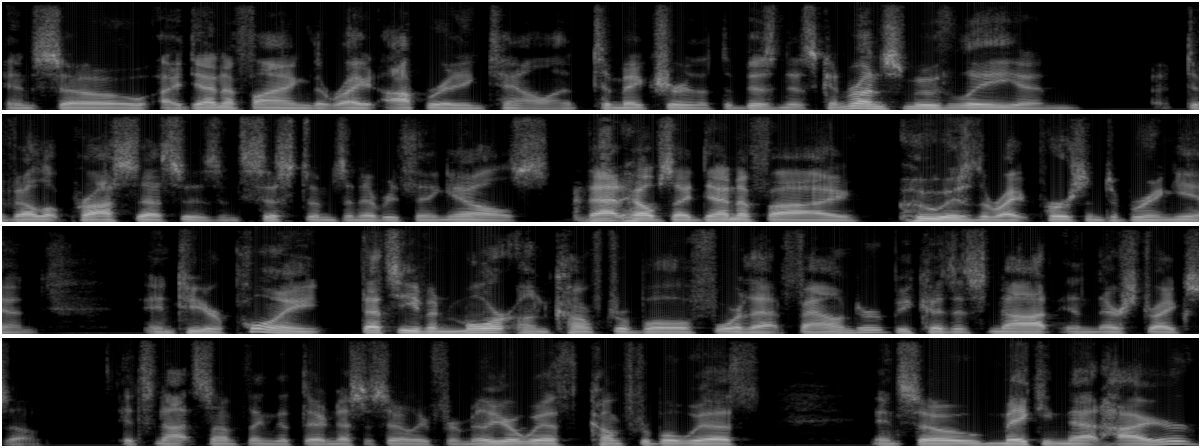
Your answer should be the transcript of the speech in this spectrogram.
And so identifying the right operating talent to make sure that the business can run smoothly and uh, develop processes and systems and everything else, that helps identify who is the right person to bring in. And to your point, that's even more uncomfortable for that founder because it's not in their strike zone. It's not something that they're necessarily familiar with, comfortable with. And so making that hire,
